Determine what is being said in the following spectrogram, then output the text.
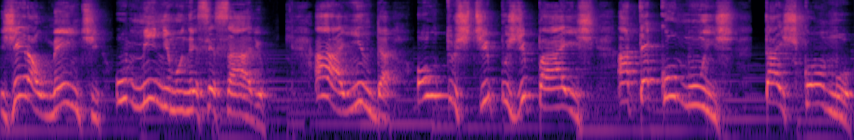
geralmente o mínimo necessário. Há ainda outros tipos de pais, até comuns, tais como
